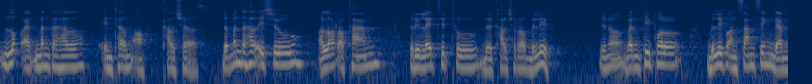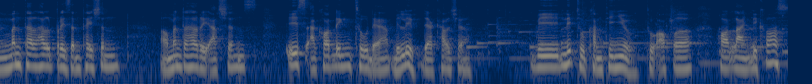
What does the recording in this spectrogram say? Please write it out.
look at mental health in terms of cultures. The mental health issue, a lot of time related to the cultural belief. You know, when people believe on something, their mental health presentation or mental health reactions is according to their belief, their culture. We need to continue to offer hotline because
